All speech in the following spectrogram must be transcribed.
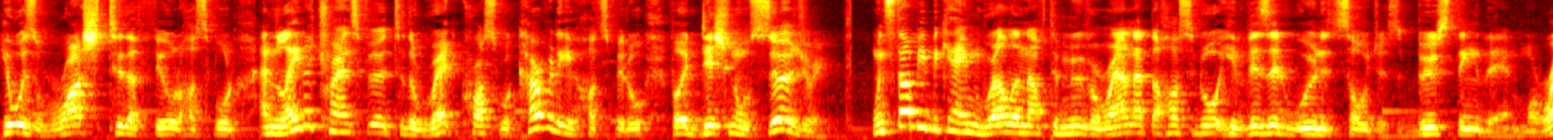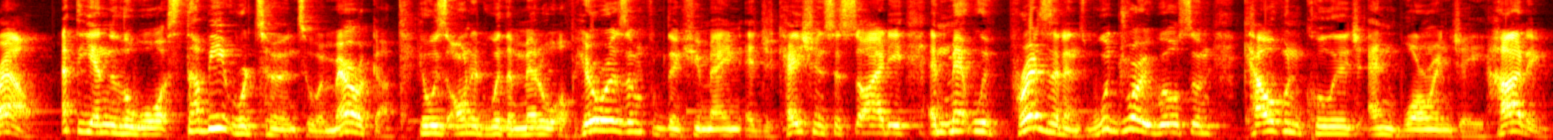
He was rushed to the field hospital and later transferred to the Red Cross Recovery Hospital for additional surgery. When Stubby became well enough to move around at the hospital, he visited wounded soldiers, boosting their morale. At the end of the war, Stubby returned to America. He was honored with a Medal of Heroism from the Humane Education Society and met with Presidents Woodrow Wilson, Calvin Coolidge, and Warren G. Harding.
